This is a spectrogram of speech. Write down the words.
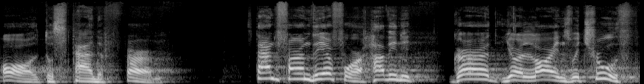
all to stand firm. Stand firm, therefore, having gird your loins with truth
